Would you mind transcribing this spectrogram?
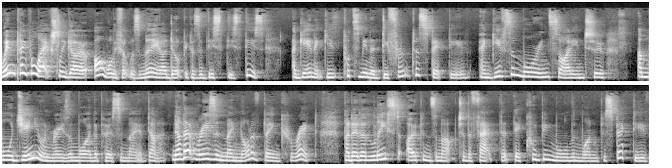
When people actually go, oh, well, if it was me, I'd do it because of this, this, this, again, it gives, puts them in a different perspective and gives them more insight into a more genuine reason why the person may have done it. Now, that reason may not have been correct, but it at least opens them up to the fact that there could be more than one perspective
